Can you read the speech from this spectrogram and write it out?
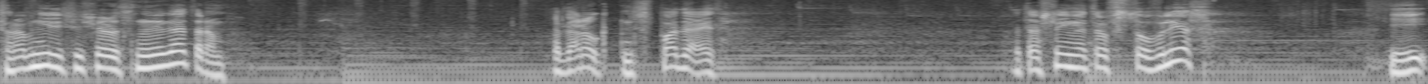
Сравнились еще раз с навигатором, а дорога не совпадает. Отошли метров сто в лес, и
